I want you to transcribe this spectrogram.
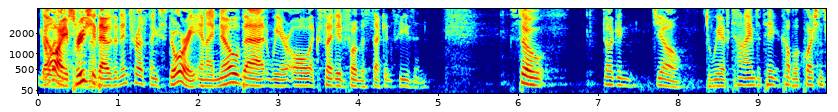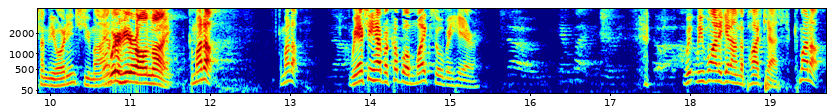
go. No, I appreciate that. It was an interesting story, and I know that we are all excited for the second season. So, Doug and Joe, do we have time to take a couple of questions from the audience? Do you mind? We're here all night. Come on up. Come on up. We actually have a couple of mics over here. We, we want to get on the podcast. Come on up.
